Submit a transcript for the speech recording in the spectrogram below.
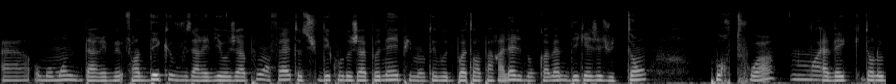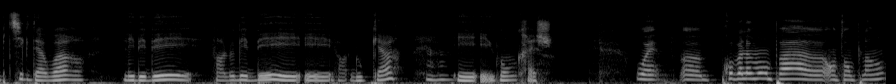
à- au moment d'arriver. Enfin, dès que vous arriviez au Japon, en fait, suivre des cours de japonais et puis monter votre boîte en parallèle. Donc, quand même, dégager du temps pour toi, Ouais. avec dans l'optique d'avoir les bébés. Enfin, le bébé et. et- enfin, Luca Mhm. et, et Hugo en crèche. Ouais, euh, probablement pas euh, en temps plein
